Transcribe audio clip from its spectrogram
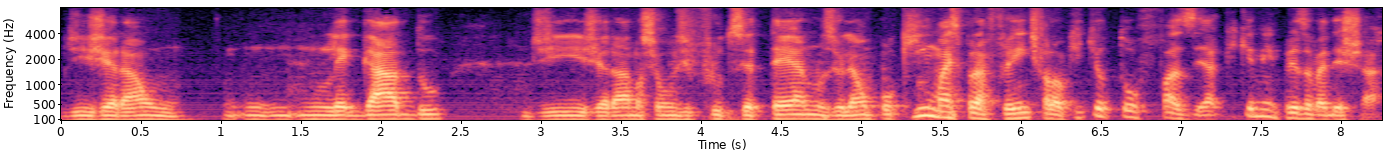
de gerar um, um, um legado, de gerar, nós chamamos de frutos eternos, de olhar um pouquinho mais para frente, falar o que, que eu estou fazendo, o que, que a minha empresa vai deixar.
